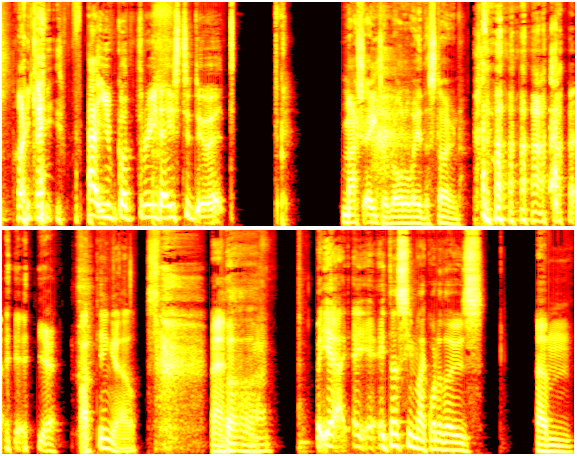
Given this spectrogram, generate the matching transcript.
like Ah, You've got three days to do it. Mash A to roll away the stone. yeah. Fucking hell. Man. Uh, Man. but yeah, it, it does seem like one of those um,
